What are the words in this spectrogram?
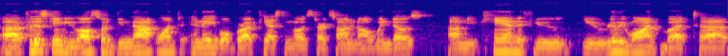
uh, for this game you also do not want to enable broadcasting mode starts on in all windows. Um, you can if you, you really want, but uh,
